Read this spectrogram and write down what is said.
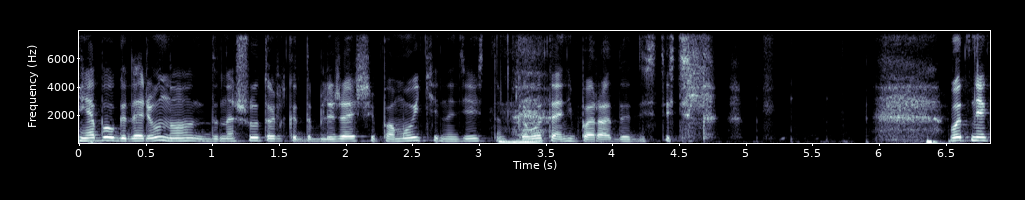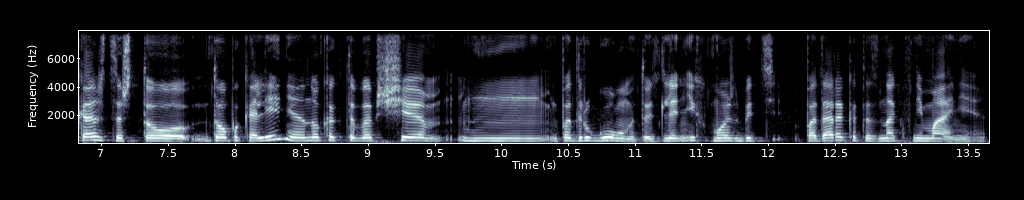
Я благодарю, но доношу только до ближайшей помойки. Надеюсь, там кого-то они порадуют, действительно. Вот мне кажется, что то поколение, оно как-то вообще по-другому. То есть для них, может быть, подарок это знак внимания,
